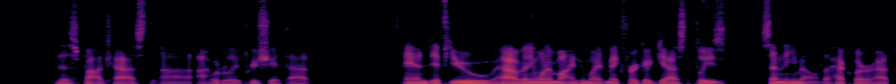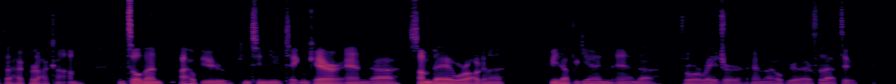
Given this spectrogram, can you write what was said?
this podcast. Uh, I would really appreciate that. And if you have anyone in mind who might make for a good guest, please send an email, theheckler at theheckler.com. Until then, I hope you continue taking care, and uh, someday we're all going to meet up again and uh, throw a rager, and I hope you're there for that too.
